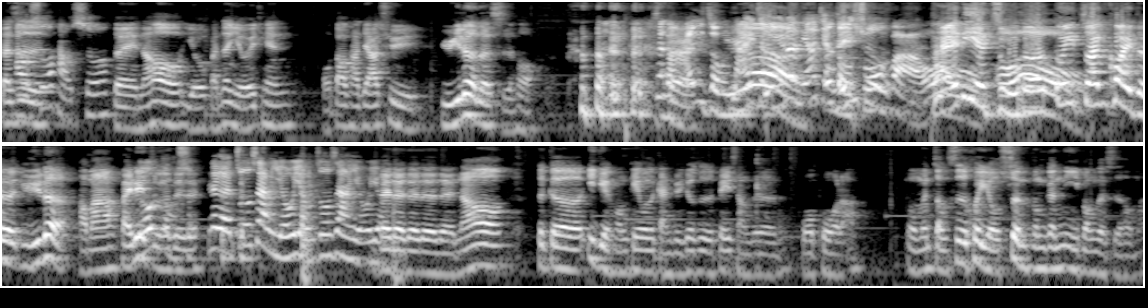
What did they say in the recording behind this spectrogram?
但是好说好说。对，然后有反正有一天。我到他家去娱乐的时候，哪一种娱乐？哪一种娱乐？你要讲清楚。排列组合堆砖块的娱乐，好吗？排列组合，对对。那个桌上游泳，桌上游泳。对对对对对。然后这个一点红给我的感觉就是非常的活泼啦。我们总是会有顺风跟逆风的时候嘛。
